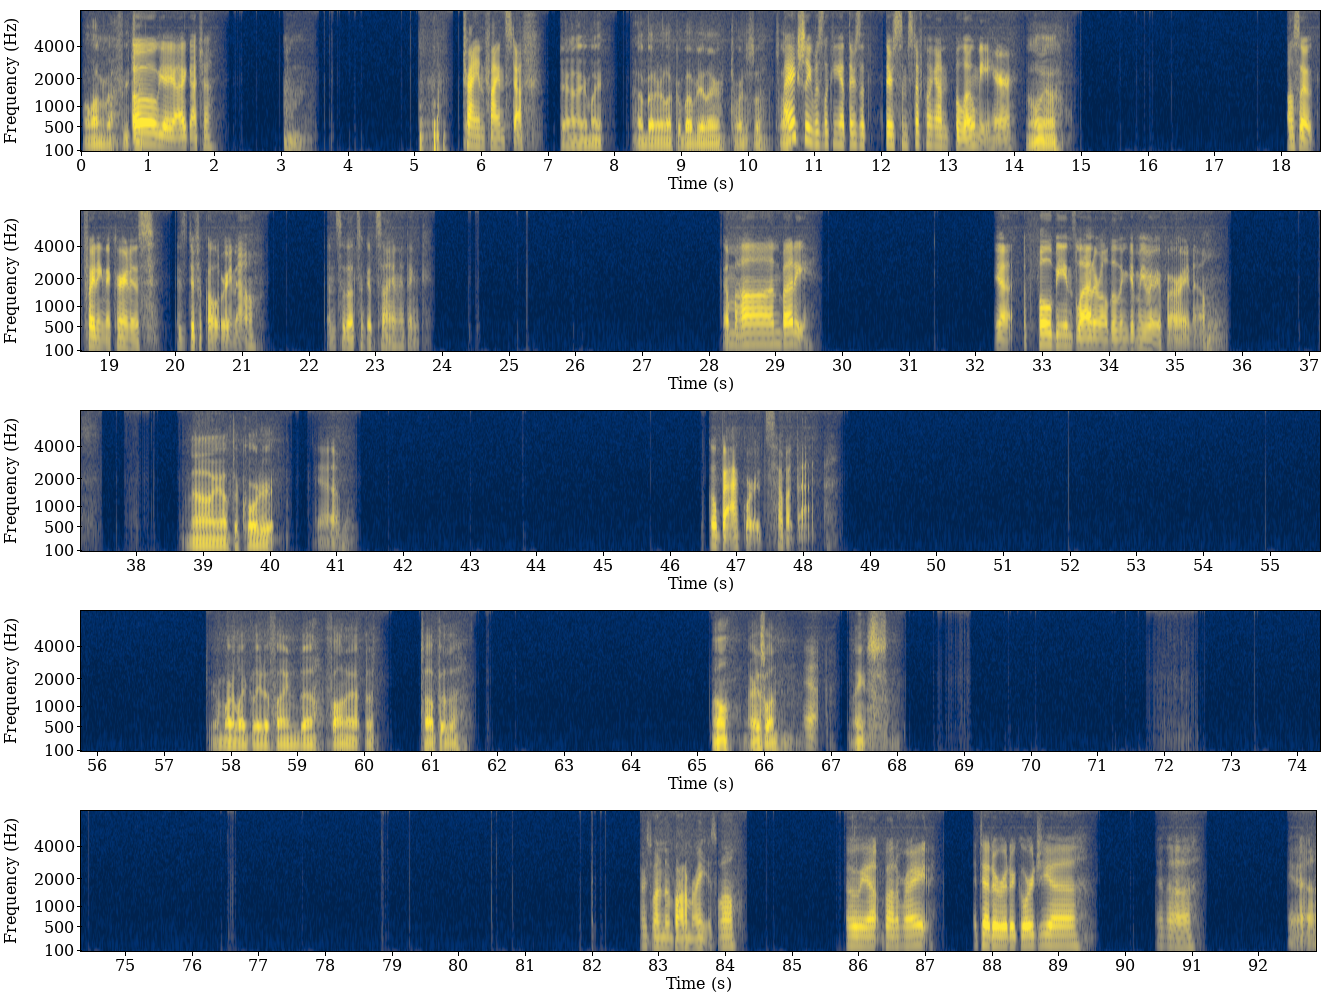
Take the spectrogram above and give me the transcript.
along the feature. Oh, yeah, yeah, I gotcha. Try and find stuff. yeah, you might have better luck above you there towards the top. I actually was looking at there's a there's some stuff going on below me here. oh yeah. Also, fighting the current is is difficult right now. And so that's a good sign, I think. Come on, buddy. Yeah, full beans lateral doesn't get me very far right now. No, you have to quarter it. Yeah. Go backwards. How about that? You're more likely to find uh, fauna at the top of the. Oh, there's one. Yeah. Nice. There's one in the bottom right as well. Oh yeah, bottom right. Dederita gorgia. And uh yeah.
